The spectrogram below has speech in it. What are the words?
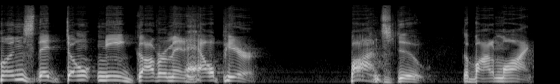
ones that don't need government help here. Bonds do, the bottom line.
